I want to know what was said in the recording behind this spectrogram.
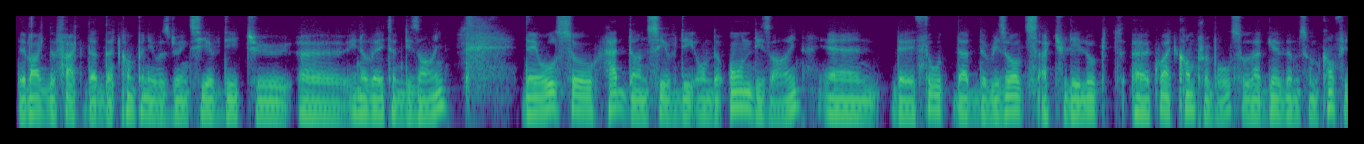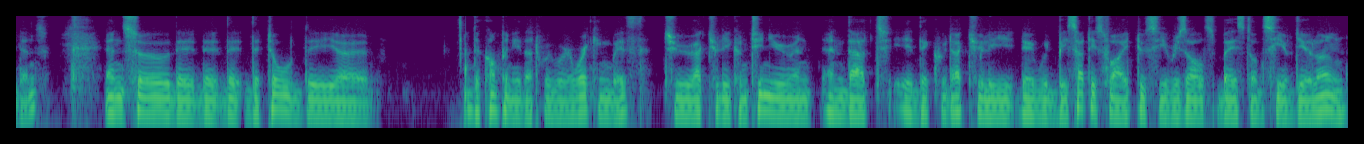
They liked the fact that that company was doing CFD to uh, innovate and design. They also had done CFD on their own design, and they thought that the results actually looked uh, quite comparable, so that gave them some confidence. And so they they, they, they told the uh, the company that we were working with to actually continue and, and that they could actually, they would be satisfied to see results based on CFD alone.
